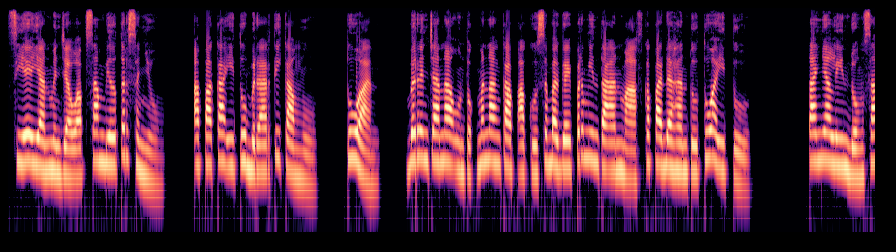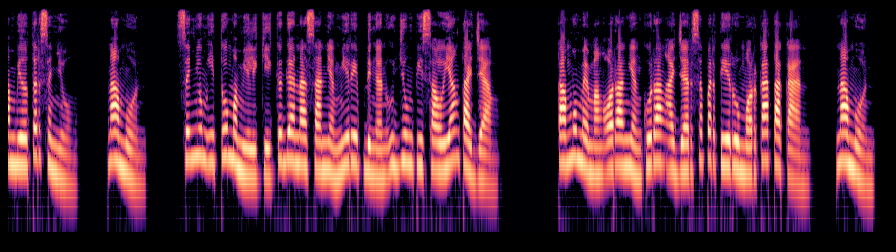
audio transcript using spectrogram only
Xie Yan menjawab sambil tersenyum. Apakah itu berarti kamu, Tuan, berencana untuk menangkap aku sebagai permintaan maaf kepada hantu tua itu? Tanya Lindong sambil tersenyum. Namun, senyum itu memiliki keganasan yang mirip dengan ujung pisau yang tajam. Kamu memang orang yang kurang ajar seperti rumor katakan. Namun,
